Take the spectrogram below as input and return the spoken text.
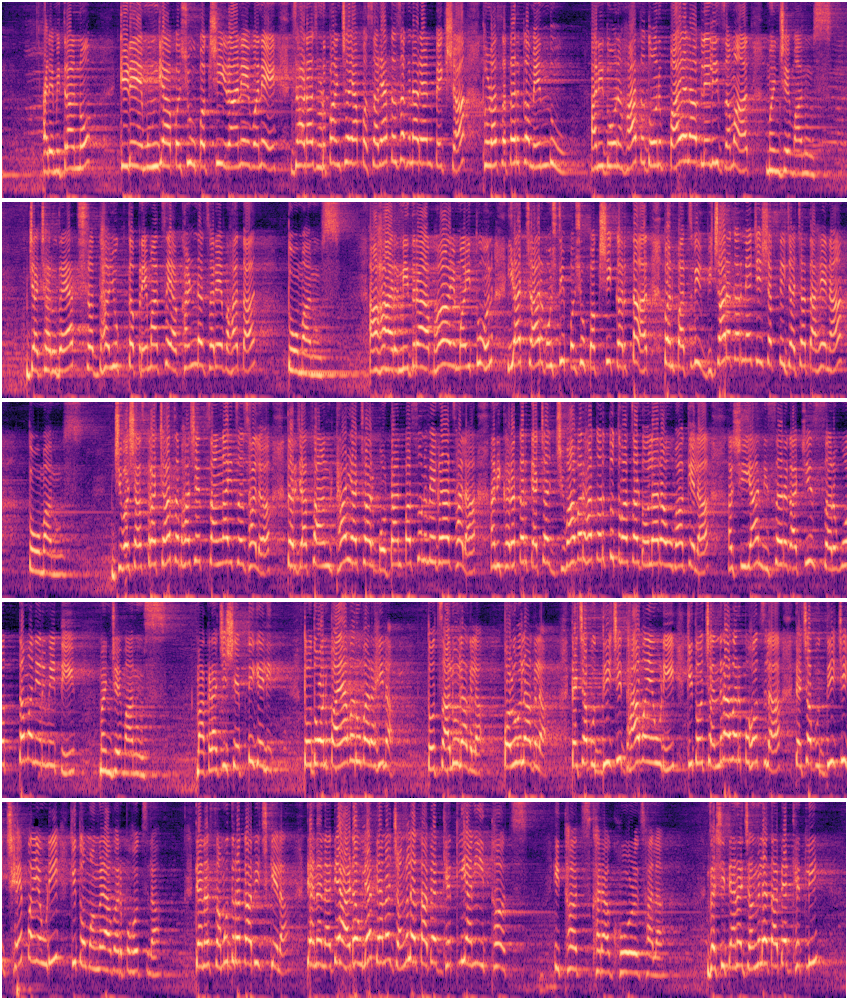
अरे मित्रांनो किडे मुंग्या पशु पक्षी राणे वने झाडा झुडपांच्या या पसाऱ्यात जगणाऱ्यांपेक्षा थोडा सतर्क मेंदू आणि दोन हात दोन पाय लाभलेली जमात म्हणजे माणूस. ज्याच्या हृदयात श्रद्धायुक्त प्रेमाचे अखंड झरे वाहतात तो माणूस. आहार निद्रा भय मैथून या चार गोष्टी पशु पक्षी करतात. पण पाचवी विचार करण्याची शक्ती ज्याच्यात आहे ना तो माणूस. जीवशास्त्राच्याच भाषेत सांगायचं झालं तर ज्याचा अंगठा या चार बोटांपासून वेगळा झाला आणि खरं तर त्याच्या जीवावर हा कर्तृत्वाचा डोलारा उभा केला अशी या निसर्गाची सर्वोत्तम निर्मिती म्हणजे माणूस. माकडाची शेपटी गेली. तो दोन पायावर उभा राहिला. तो चालू लागला. पळू लागला. त्याच्या बुद्धीची धाव एवढी की तो चंद्रावर पोहोचला त्याच्या बुद्धीची झेप एवढी की तो मंगळावर पोहोचला. त्यानं समुद्र काबीज केला त्यानं नद्या अडवल्या त्यानं जंगलं ताब्यात घेतली आणि इथंच इथंच खरा घोळ झाला. जशी त्यानं जंगलं ताब्यात घेतली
